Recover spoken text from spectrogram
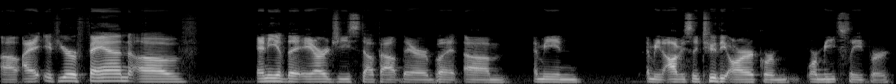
Uh, I, if you're a fan of any of the ARG stuff out there, but um, I mean, I mean, obviously to the Ark or or Meat Sleeper,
